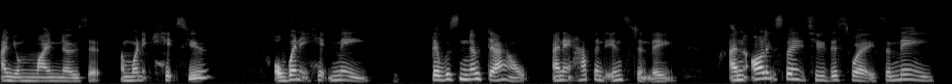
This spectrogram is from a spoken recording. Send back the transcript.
and your mind knows it. And when it hits you, or when it hit me, there was no doubt and it happened instantly. And I'll explain it to you this way. For me,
